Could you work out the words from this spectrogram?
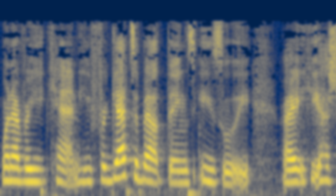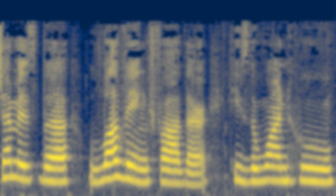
whenever he can. He forgets about things easily, right? He, Hashem is the loving Father. He's the one who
